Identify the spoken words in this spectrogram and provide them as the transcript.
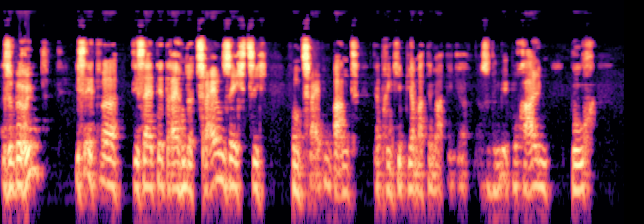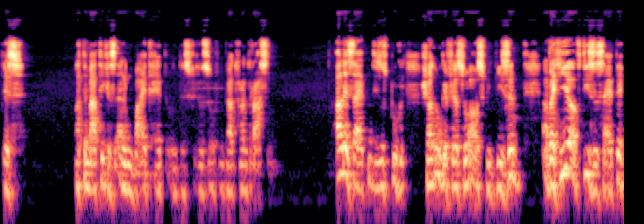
Also berühmt ist etwa die Seite 362 vom zweiten Band der Principia Mathematica, also dem epochalen Buch des Mathematikers Alan Whitehead und des Philosophen Bertrand Russell. Alle Seiten dieses Buches schauen ungefähr so aus wie diese, aber hier auf dieser Seite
